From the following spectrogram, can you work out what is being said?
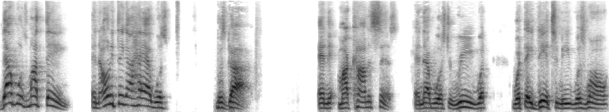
that was my thing, and the only thing I had was was God and my common sense, and that was to read what what they did to me was wrong,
